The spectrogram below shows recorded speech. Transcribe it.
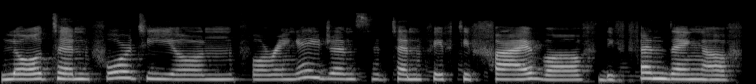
Law 1040 on foreign agents, 1055 of defending of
